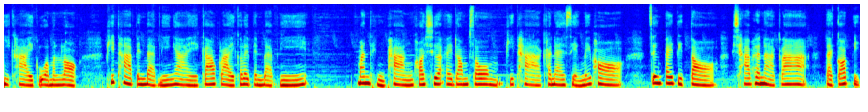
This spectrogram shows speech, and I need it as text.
มีใครกลัวมันหรอก พิธาเป็นแบบนี้ไง ก้าวไกลก็เลยเป็นแบบนี้ มันถึงพังเพราะเชื่อไอ้ด้อมส้ม พิธาคะแนนเสียงไม่พอ จึงไปติดต่อ ชาพนากล้า แต่ก็ปิด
